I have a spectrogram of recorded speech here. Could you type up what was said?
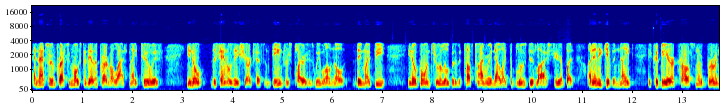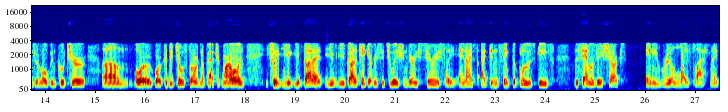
and that's what impressed me most. But the other part about last night too is, you know, the San Jose Sharks have some dangerous players, as we well know. They might be, you know, going through a little bit of a tough time right now, like the Blues did last year. But on any given night, it could be Erik Karlsson or Burns or Logan Couture, um, or or it could be Joe Thornton or Patrick Marleau. And so you, you've got to you've, you've got to take every situation very seriously. And I I didn't think the Blues gave the San Jose Sharks any real life last night.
